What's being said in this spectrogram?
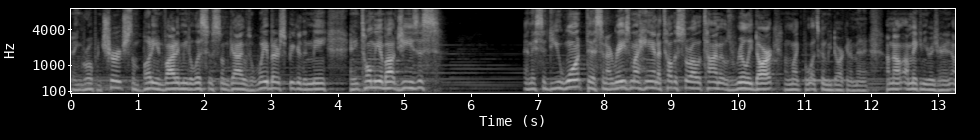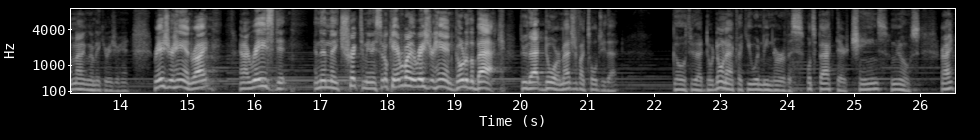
I didn't grow up in church. Somebody invited me to listen to some guy who was a way better speaker than me, and he told me about Jesus. And they said, Do you want this? And I raised my hand. I tell this story all the time. It was really dark. I'm like, Well, it's going to be dark in a minute. I'm not, I'm making you raise your hand. I'm not even going to make you raise your hand. Raise your hand, right? And I raised it. And then they tricked me and they said, Okay, everybody raise your hand. Go to the back through that door. Imagine if I told you that go through that door. Don't act like you wouldn't be nervous. What's back there? Chains? Who knows? Right?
